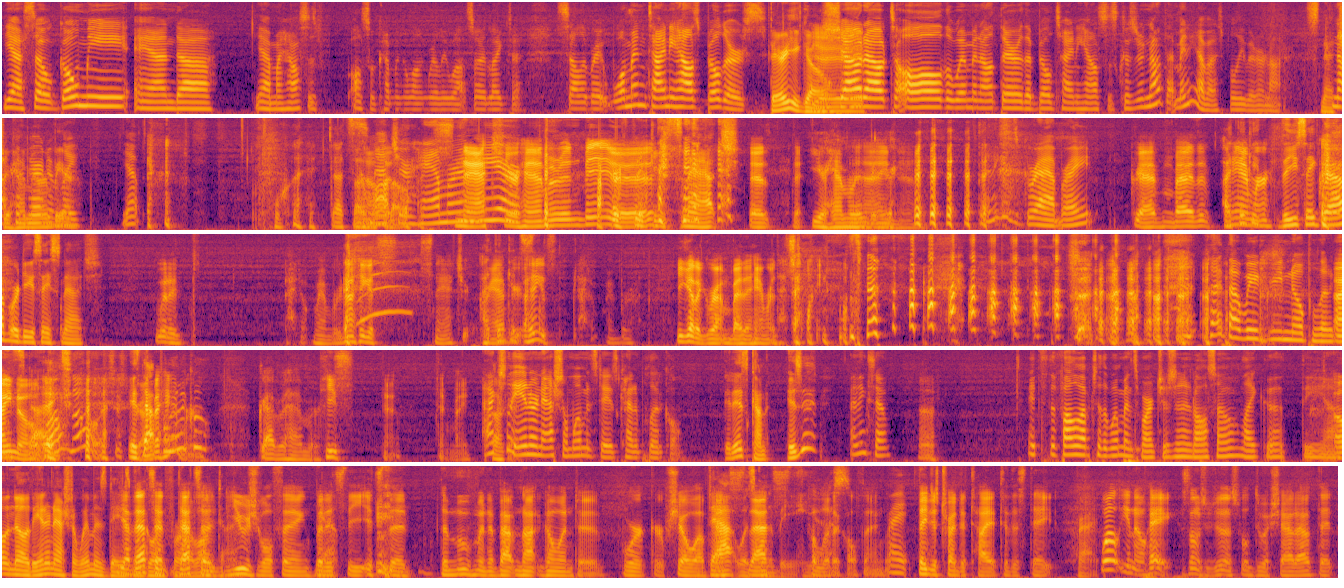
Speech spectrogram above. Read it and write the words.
yeah so go me and uh, yeah my house is also coming along really well so i'd like to celebrate woman tiny house builders There you go. Yeah. shout out to all the women out there that build tiny houses because there's not that many of us believe it or not Snatch not your hammer and comparatively beer. yep What? That's our snatch motto. your hammer and Snatch beer. your hammer and I was beer. thinking snatch Uh, th- your hammer and I beer. know. i think it's grab right Grab him by the I think. hammer. It, do you say grab or do you say snatch? What a, I don't remember. I think it's snatch or I think grab. your- it's- I think it's. I don't remember. You got to grab him by the hammer. That's all I know. i thought we agreed no political I know. stuff. Well, no, it's just Is grab that a hammer. political? Grab a hammer. He's. No, never mind. actually Okay. international women's day is kind of political It is kind of. Is it? I think so. Huh. It's the follow up to the women's march, isn't it? Also, like the the. Uh, Oh no, the International Women's Day. yeah, has been that's going a for that's a, a, usual thing, but Yeah. it's the it's the the movement about not going to work or show up. That that's, was gonna that's be, yes. political thing. Right. They just tried to tie it to this date. Right. Well, you know, hey, as long as you're doing this, we'll do a shout out that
